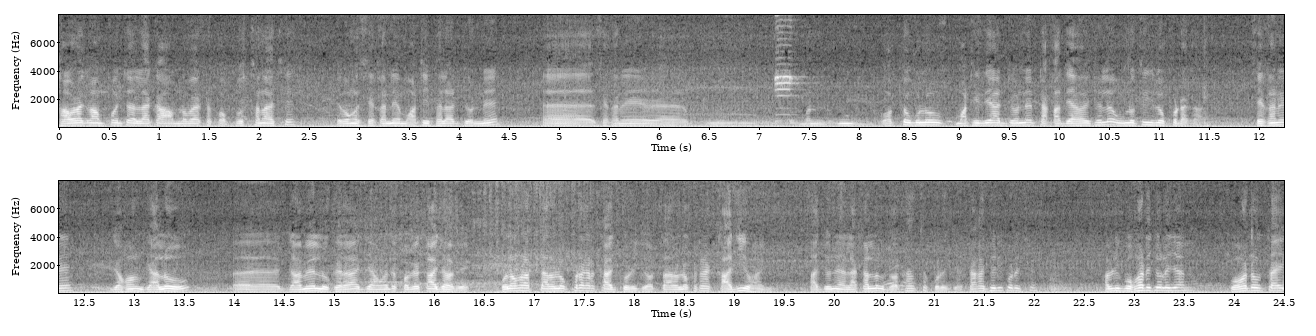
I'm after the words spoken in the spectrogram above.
সাওড়া গ্রাম পঞ্চায়েত এলাকা আমডোবা একটা কব্রস্থান আছে এবং সেখানে মাটি ফেলার জন্যে সেখানে মানে গর্তগুলো মাটি দেওয়ার জন্য টাকা দেওয়া হয়েছিল উনত্রিশ লক্ষ টাকা। সেখানে যখন গেল গ্রামের লোকেরা যে আমাদের কবে কাজ হবে বলে আমরা তেরো লক্ষ টাকার কাজ করেছি, আর তেরো লক্ষ টাকার কাজই হয়নি। তার জন্য এলাকার লোক দরখাস্ত করেছে, টাকা চুরি করেছে। আপনি গোহাটে চলে যান গোহাটেও তাই,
